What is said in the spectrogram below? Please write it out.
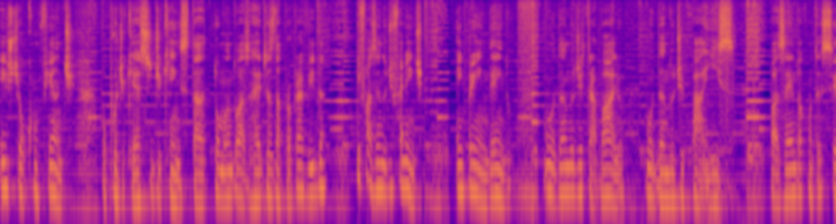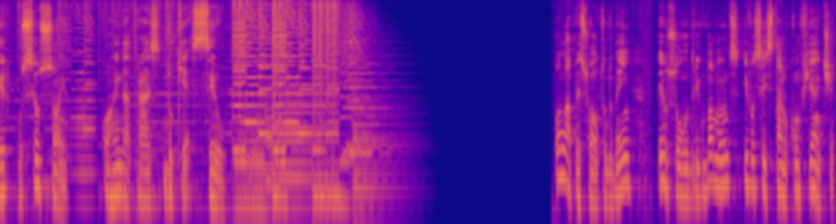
este é o Confiante, o podcast de quem está tomando as rédeas da própria vida e fazendo diferente, empreendendo, mudando de trabalho, mudando de país, fazendo acontecer o seu sonho, correndo atrás do que é seu. Olá pessoal, tudo bem? Eu sou Rodrigo Bamontes e você está no Confiante.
